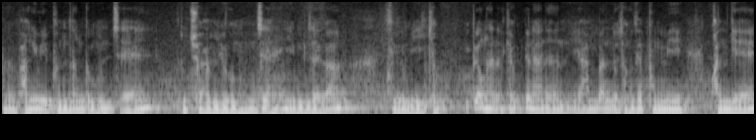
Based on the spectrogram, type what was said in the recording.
어, 방위비 분담금 문제, 주한미군 문제, 이 문제가 지금 이 격변하는, 격변하는 이 한반도 정세, 북미 관계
